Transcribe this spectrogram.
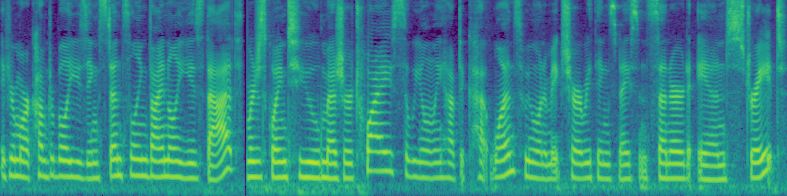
If you're more comfortable using stenciling vinyl, use that. We're just going to measure twice, so we only have to cut once. We want to make sure everything's nice and centered and straight.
